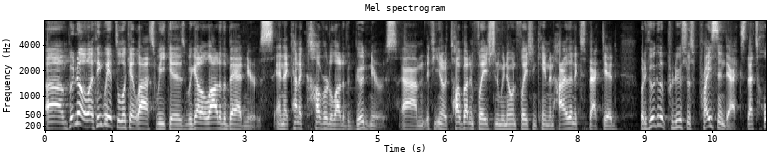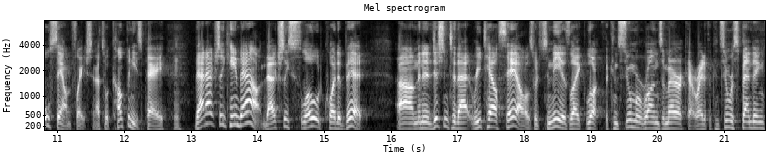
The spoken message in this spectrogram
Um, but no, I think we have to look at last week is we got a lot of the bad news, and it kind of covered a lot of the good news. Um, if you know talk about inflation, we know inflation came in higher than expected. But if you look at the producer's price index, that's wholesale inflation. That's what companies pay. That actually came down. That actually slowed quite a bit. Um, and in addition to that, retail sales, which to me is like, look, the consumer runs America, right? If the consumer spending,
